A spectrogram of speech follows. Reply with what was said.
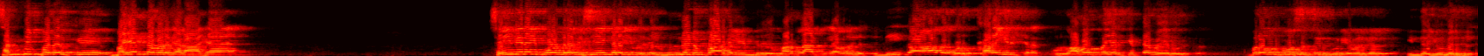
சந்திப்பதற்கு பயந்தவர்களாக செய்வினை போன்ற விஷயங்களை இவர்கள் முன்னெடுப்பார்கள் என்று வரலாற்றில் அவர்களுக்கு நீங்காத ஒரு கரை இருக்கிறது. ஒரு அவப்பெயர் கெட்ட பெயர் இருக்கிறது. அவ்வளவு மோசத்திற்குரியவர்கள் இந்த யூதர்கள்.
